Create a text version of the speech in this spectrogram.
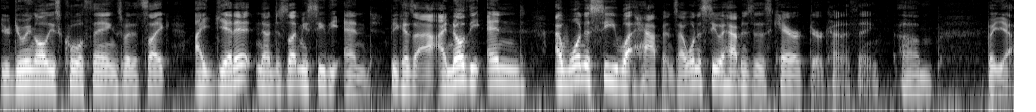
You're doing all these cool things, but it's like I get it. Now just let me see the end because I, I know the end. I want to see what happens. I want to see what happens to this character, kind of thing. Um, but yeah,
